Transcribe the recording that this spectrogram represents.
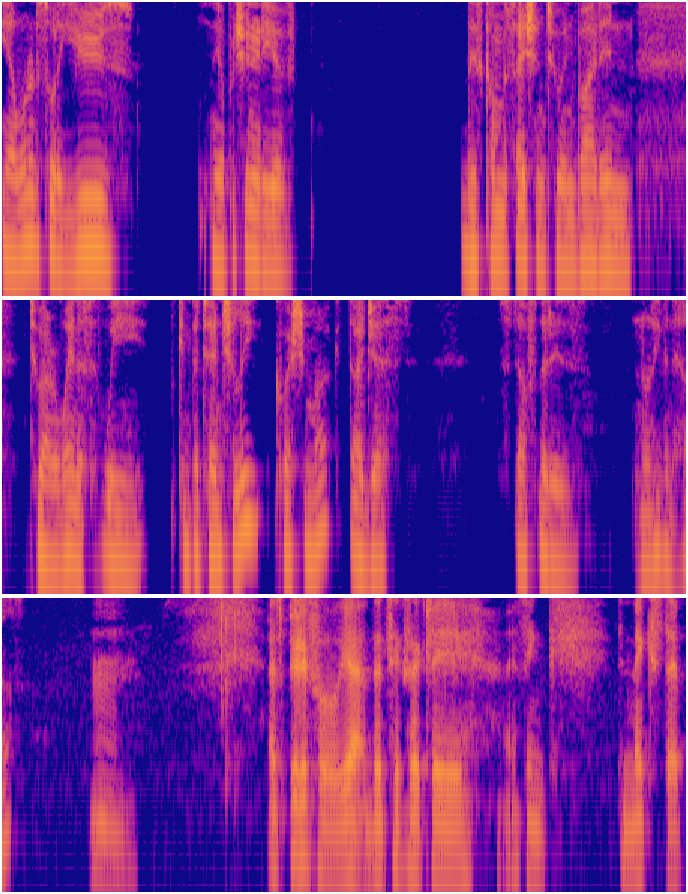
yeah i wanted to sort of use the opportunity of this conversation to invite in to our awareness that we can potentially question mark digest stuff that is not even ours. Mm. That's beautiful. Yeah, that's exactly. I think the next step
